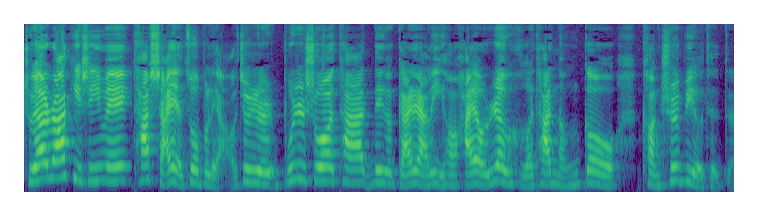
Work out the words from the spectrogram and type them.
主要 Rocky 是因为他啥也做不了，就是不是说他那个感染了以后还有任何他能够 contribute 的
